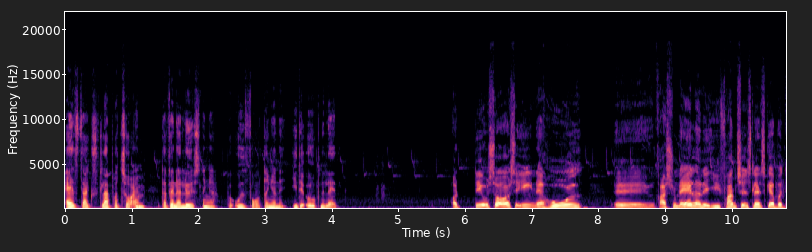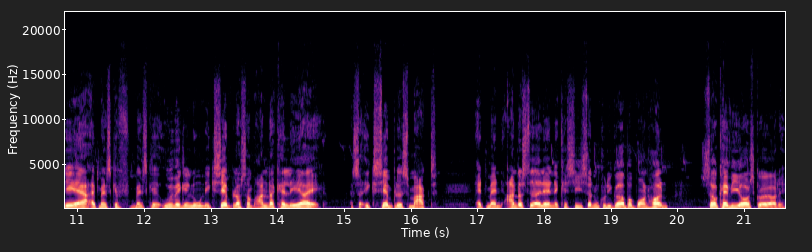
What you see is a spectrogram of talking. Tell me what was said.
er et slags laboratorium, der finder løsninger på udfordringerne i det åbne land. Og det er jo så også en af hoved øh, rationalerne i fremtidens landskaber, det er, at man skal, man skal udvikle nogle eksempler, som andre kan lære af. Altså eksemplets magt. At man andre steder i landet kan sige, sådan kunne de gøre på Bornholm, så kan vi også gøre det.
